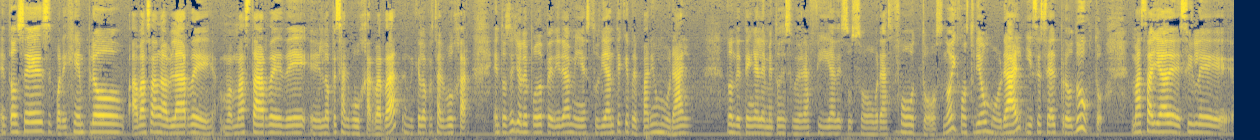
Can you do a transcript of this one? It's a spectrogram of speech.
Entonces, por ejemplo, vas a hablar de más tarde de eh, López Albújar, ¿verdad? Enrique López Albújar. Entonces yo le puedo pedir a mi estudiante que prepare un mural donde tenga elementos de su biografía, de sus obras, fotos, ¿no? Y construya un mural y ese sea el producto. Más allá de decirle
